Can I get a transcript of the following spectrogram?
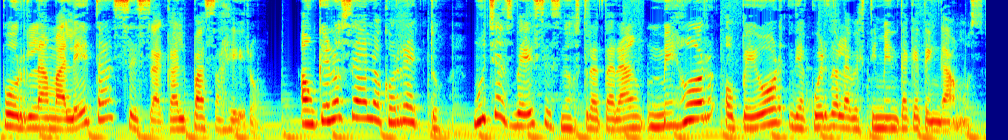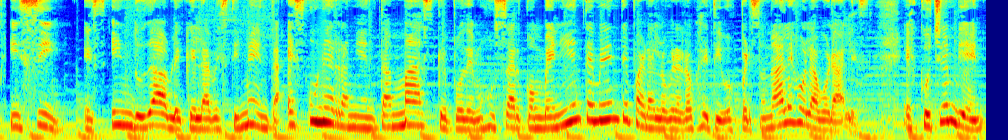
por la maleta se saca el pasajero. Aunque no sea lo correcto, Muchas veces nos tratarán mejor o peor de acuerdo a la vestimenta que tengamos. Y sí, es indudable que la vestimenta es una herramienta más que podemos usar convenientemente para lograr objetivos personales o laborales. Escuchen bien,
